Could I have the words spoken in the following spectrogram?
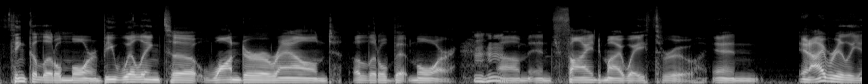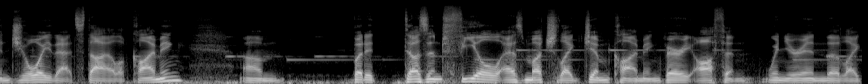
think a little more and be willing to wander around a little bit more um, and find my way through. And and I really enjoy that style of climbing um, but it doesn't feel as much like gym climbing very often when you're in the like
